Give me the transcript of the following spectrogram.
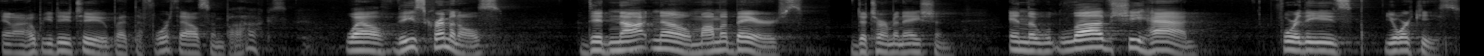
and I hope you do too, but the 4,000 bucks. Well, these criminals did not know Mama Bear's determination and the love she had for these Yorkies.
